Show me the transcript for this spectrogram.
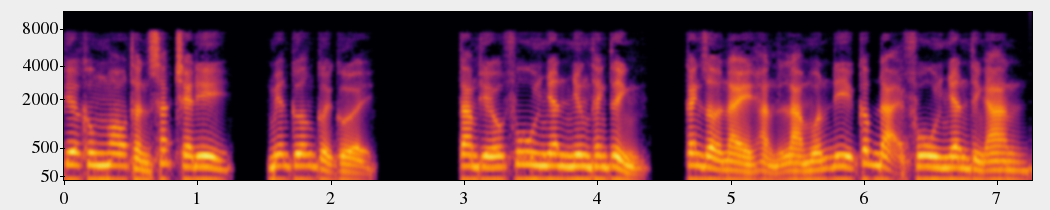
kia không mau thần sắc che đi, miễn cưỡng cười cười. Tam thiếu phu nhân nhưng thanh tỉnh, canh giờ này hẳn là muốn đi cấp đại phu nhân thỉnh an,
